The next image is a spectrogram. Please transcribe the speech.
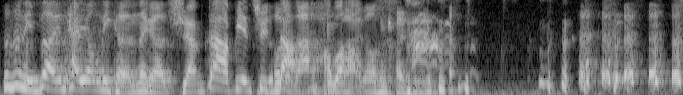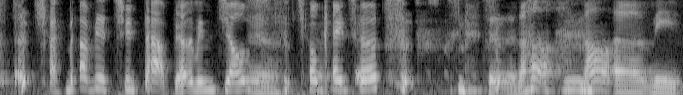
就是你不小心太用力，可能那个想大便去大，好不好那？种感觉。想大便去大，不要在那边教嗯 教开车。对对对，然后然后呃，你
